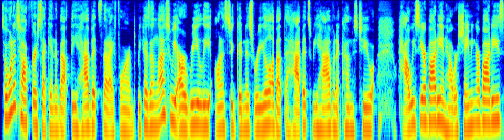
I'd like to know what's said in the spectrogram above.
So, I want to talk for a second about the habits that I formed because unless we are really honest to goodness real about the habits we have when it comes to how we see our body and how we're shaming our bodies,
